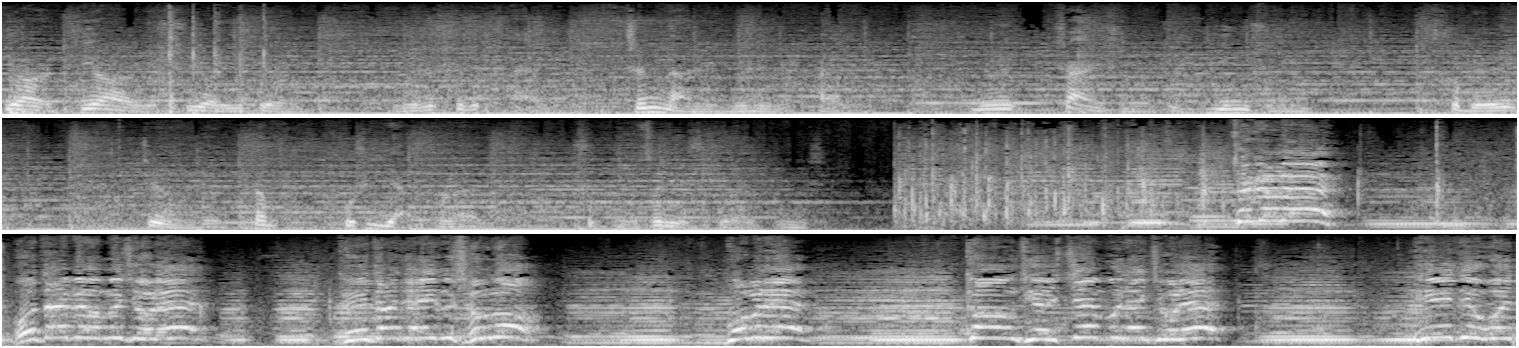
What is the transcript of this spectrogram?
第二第二个是要一个，我觉得是个态度，真男人的那种态度，因为战士嘛，就英雄，特别这种的，但不是演出来的，是骨子里出来的东西。在这里，我代表我们九连给大家一个承诺：我们连钢铁先锋连九连一定会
